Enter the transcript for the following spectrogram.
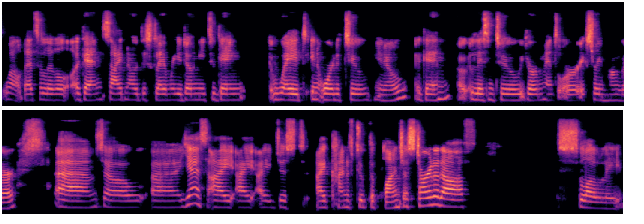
Well, that's a little, again, side note disclaimer. You don't need to gain weight in order to you know again uh, listen to your mental or extreme hunger um, so uh, yes I, I i just i kind of took the plunge i started off slowly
